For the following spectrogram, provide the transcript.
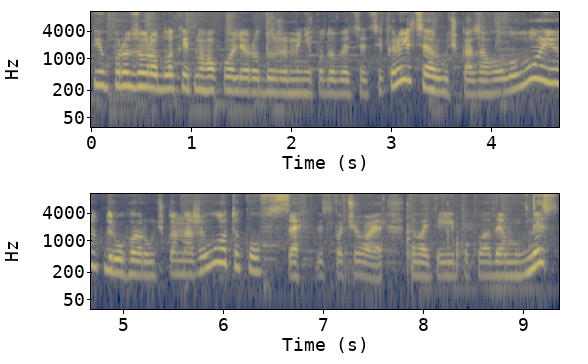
півпрозоро блакитного кольору. Дуже мені подобаються ці крильця. Ручка за головою, друга ручка на животику. Все відпочиває. Давайте її покладемо вниз,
